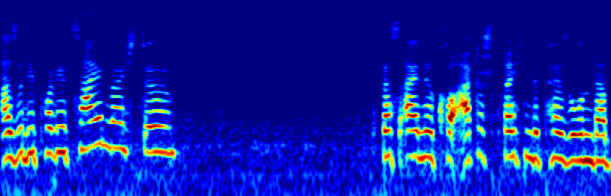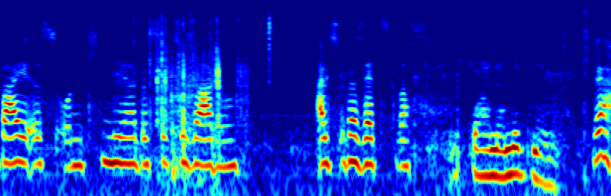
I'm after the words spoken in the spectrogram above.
Also die Polizei möchte, dass eine kroatisch sprechende Person dabei ist und mir das sozusagen alles übersetzt, was Musst du eine mitnehmen. ja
